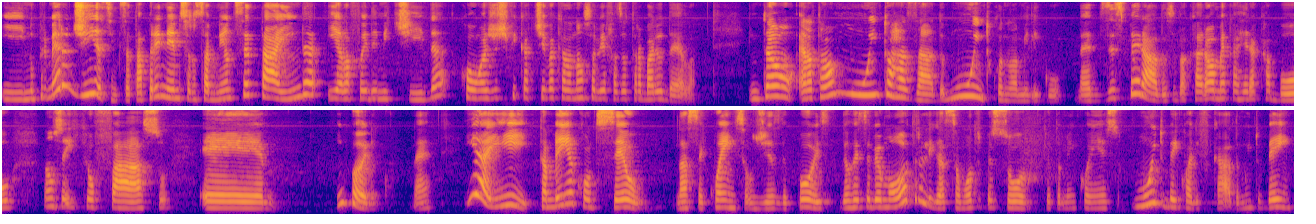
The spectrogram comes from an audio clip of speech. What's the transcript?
e no primeiro dia, assim, que você tá aprendendo, você não sabe nem onde você tá ainda, e ela foi demitida com a justificativa que ela não sabia fazer o trabalho dela. Então, ela tava muito arrasada, muito quando ela me ligou, né? Desesperada. Fala, Carol, minha carreira acabou, não sei o que eu faço, é... em pânico né? E aí, também aconteceu, na sequência, uns dias depois, eu recebi uma outra ligação, outra pessoa que eu também conheço, muito bem qualificada, muito bem,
